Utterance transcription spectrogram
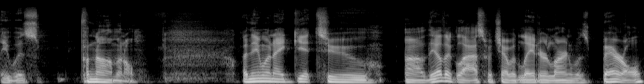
it was phenomenal. And then when I get to uh, the other glass, which I would later learn was Barrell,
